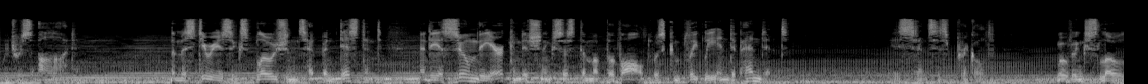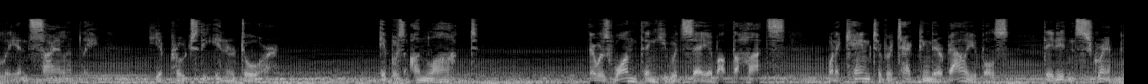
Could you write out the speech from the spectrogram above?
which was odd. The mysterious explosions had been distant, and he assumed the air conditioning system of the vault was completely independent. His senses prickled. Moving slowly and silently, he approached the inner door. It was unlocked. There was one thing he would say about the Hutts. When it came to protecting their valuables, they didn't scrimp.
